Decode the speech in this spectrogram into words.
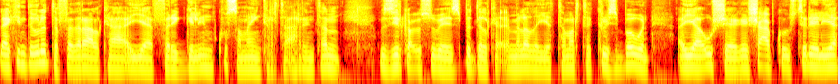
laakiin dowladda federaalka ayaa faragelin ku samayn karta arrintan. Wasiirka cusub ee isbeddelka cimilada iyo tamarta chris bowen ayaa u sheegay shacabka australia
